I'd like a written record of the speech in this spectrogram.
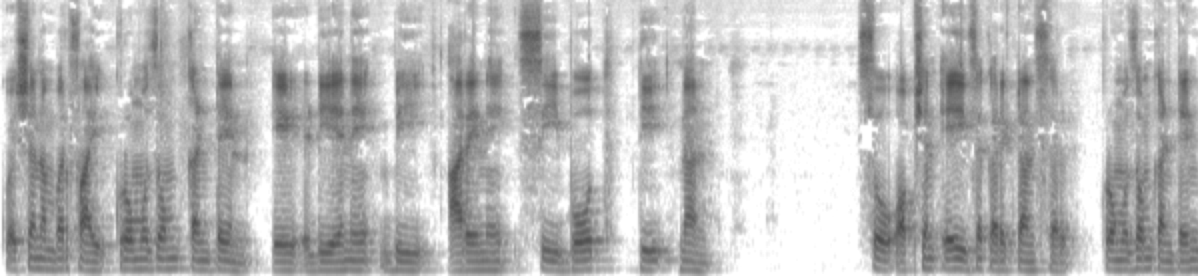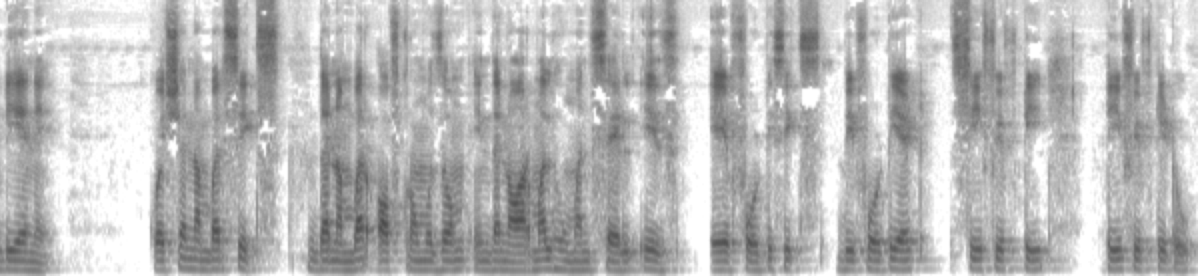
Question number 5. Chromosome contain A. DNA, B. RNA, C. Both, D. None. So option A is the correct answer. Chromosome contain DNA. Question number 6. The number of chromosome in the normal human cell is A46, B48, C50, D52.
